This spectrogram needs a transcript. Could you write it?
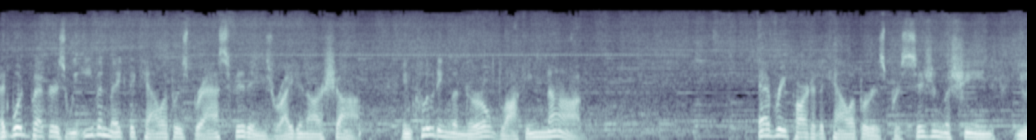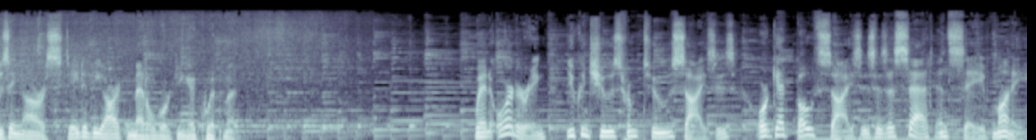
At Woodpeckers, we even make the caliper's brass fittings right in our shop, including the knurled locking knob. Every part of the caliper is precision machined using our state of the art metalworking equipment. When ordering, you can choose from two sizes or get both sizes as a set and save money.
